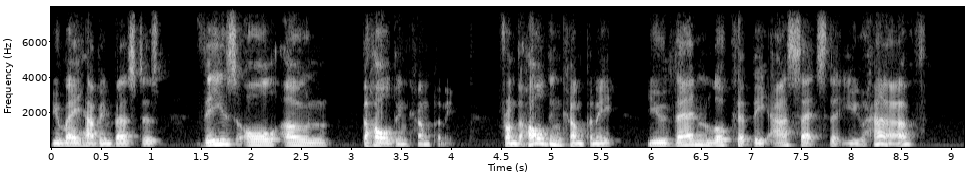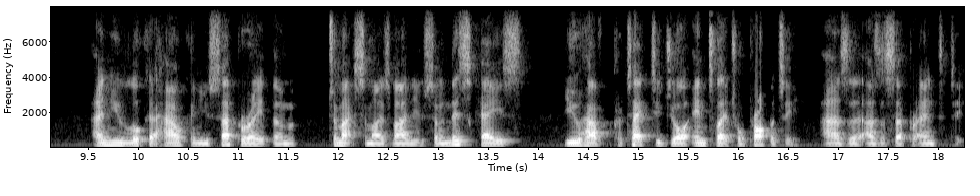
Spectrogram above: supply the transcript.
you may have investors. These all own the holding company. From the holding company, you then look at the assets that you have and you look at how can you separate them to maximize value. So in this case, you have protected your intellectual property as a, as a separate entity.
